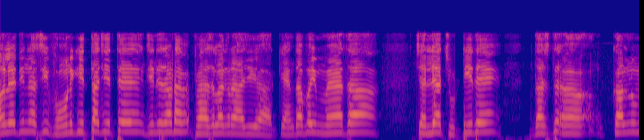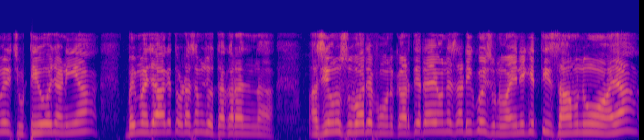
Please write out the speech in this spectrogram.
ਅਗਲੇ ਦਿਨ ਅਸੀਂ ਫੋਨ ਕੀਤਾ ਜਿੱਥੇ ਜਿਹਨੇ ਸਾਡਾ ਫੈਸਲਾ ਕਰਾਇਆ ਸੀਗਾ। ਕਹਿੰਦਾ, ਬਈ ਮੈਂ ਤਾਂ ਚੱਲਿਆ ਛੁੱਟੀ ਤੇ। 10 ਕੱਲ ਨੂੰ ਮੇਰੀ ਛੁੱਟੀ ਹੋ ਜਾਣੀ ਆ। ਬਈ ਮੈਂ ਜਾ ਕੇ ਤੁਹਾਡਾ ਸਮਝੌਤਾ ਕਰਾ ਦਿੰਦਾ। ਅਸੀਂ ਉਹਨੂੰ ਸਵੇਰ ਦੇ ਫੋਨ ਕਰਦੇ ਰਹੇ, ਉਹਨੇ ਸਾਡੀ ਕੋਈ ਸੁਣਵਾਈ ਨਹੀਂ ਕੀਤੀ, ਸ਼ਾਮ ਨੂੰ ਉਹ ਆਇਆ।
